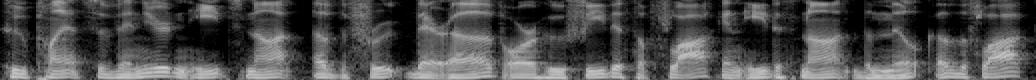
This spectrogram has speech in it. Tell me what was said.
Who plants a vineyard and eats not of the fruit thereof, or who feedeth a flock and eateth not the milk of the flock?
